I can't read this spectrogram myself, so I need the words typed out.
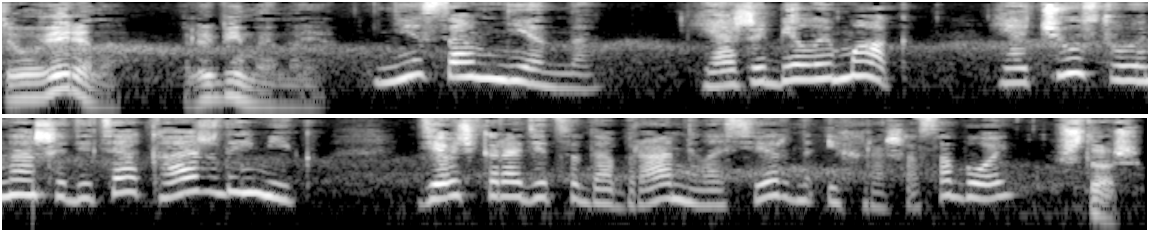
Ты уверена, любимая моя? Несомненно. Я же белый маг. Я чувствую наше дитя каждый миг. Девочка родится добра, милосердна и хороша собой. Что ж,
